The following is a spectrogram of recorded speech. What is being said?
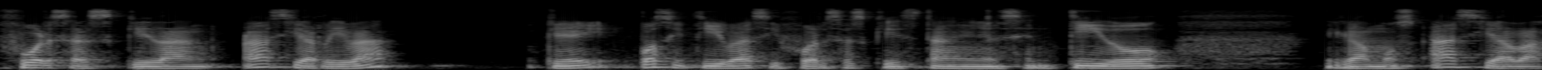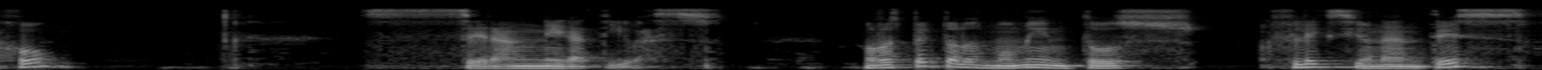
fuerzas que van hacia arriba, positivas y fuerzas que están en el sentido, digamos, hacia abajo, serán negativas. Con respecto a los momentos flexionantes,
